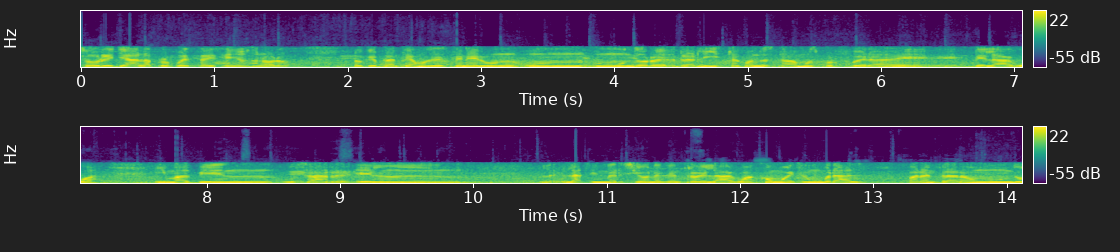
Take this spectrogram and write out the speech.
Sobre ya la propuesta de diseño sonoro, lo que planteamos es tener un, un- un mundo re- realista cuando estábamos por fuera de- del agua y más bien usar el- las inmersiones dentro del agua como ese umbral para entrar a un mundo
